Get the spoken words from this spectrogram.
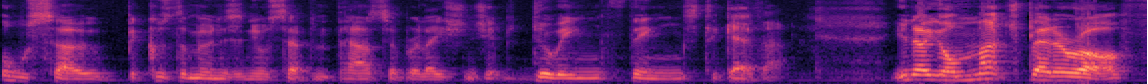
also, because the moon is in your seventh house of relationships, doing things together. You know, you're much better off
